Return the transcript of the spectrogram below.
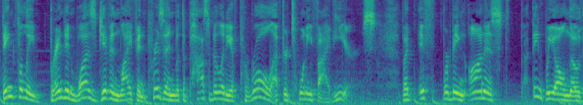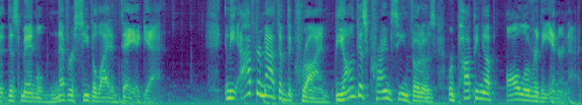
thankfully, Brandon was given life in prison with the possibility of parole after 25 years. But if we're being honest, I think we all know that this man will never see the light of day again. In the aftermath of the crime, Bianca's crime scene photos were popping up all over the internet.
